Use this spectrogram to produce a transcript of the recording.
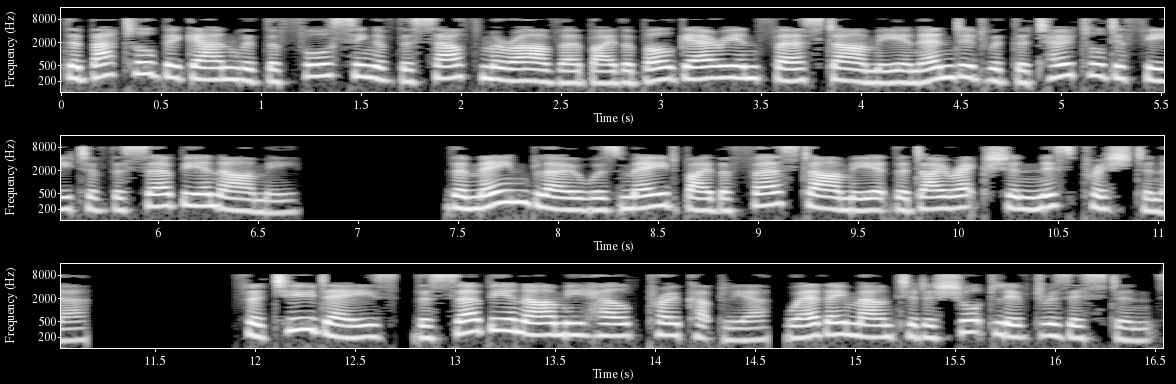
The battle began with the forcing of the South Morava by the Bulgarian First Army and ended with the total defeat of the Serbian army. The main blow was made by the First Army at the direction Nis-Pristina. For two days, the Serbian army held Prokuplje, where they mounted a short-lived resistance.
